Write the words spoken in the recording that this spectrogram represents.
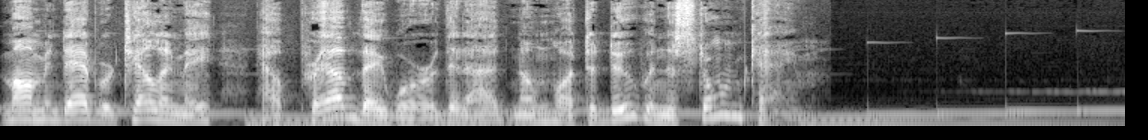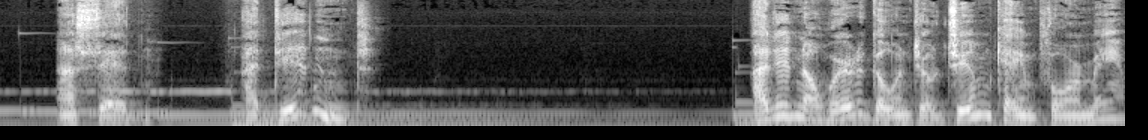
Mom and Dad were telling me how proud they were that I'd known what to do when the storm came. I said, I didn't. I didn't know where to go until Jim came for me.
